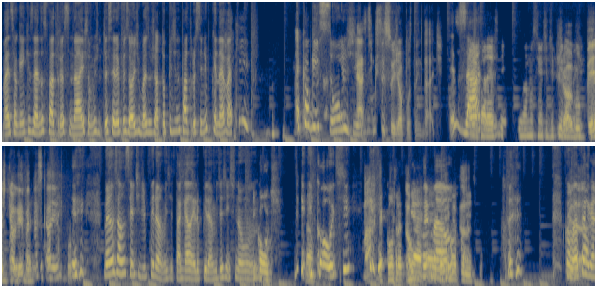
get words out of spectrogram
Mas se alguém quiser nos patrocinar, estamos no terceiro episódio, mas eu já tô pedindo patrocínio, porque, né, vai que. É que alguém surge. É assim que se surge a oportunidade. Aí Exato. aparece um anunciante de pirâmide. Joga o peixe que alguém vai pescar ele, pô. Menos anunciante de pirâmide, tá, galera? Pirâmide a gente não. E coach. não. E coach. Marca, É contra, Não, minha, foi é contra minha política. Como é pegar?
